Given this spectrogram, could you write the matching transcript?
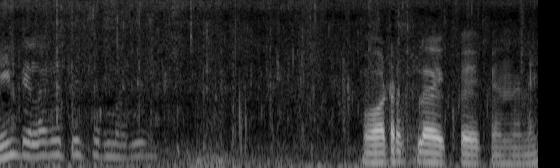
ఏంటి ఎలాగ తీసారు మరి? వాటర్ ఫ్లో ఎక్కువ అయిపోయిందని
